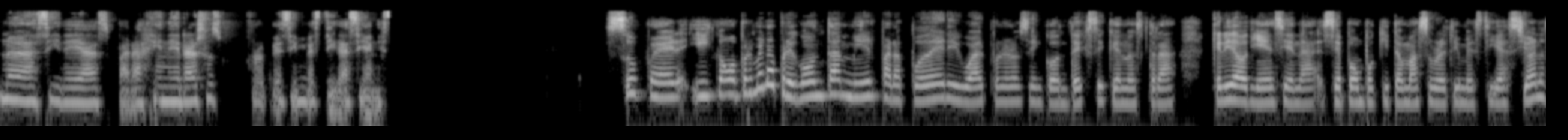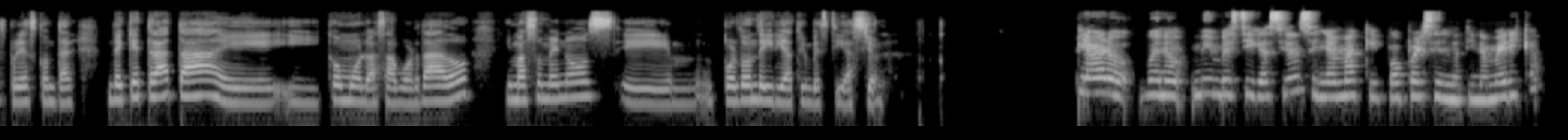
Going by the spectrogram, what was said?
nuevas ideas para generar sus propias investigaciones. Súper. Y como primera pregunta, Mir, para poder igual ponernos en contexto y que nuestra querida audiencia sepa un poquito más sobre tu investigación, ¿nos podrías contar de qué trata eh, y cómo lo has abordado y más o menos eh, por dónde iría tu investigación? Claro, bueno, mi investigación se llama K-Poppers en Latinoamérica.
